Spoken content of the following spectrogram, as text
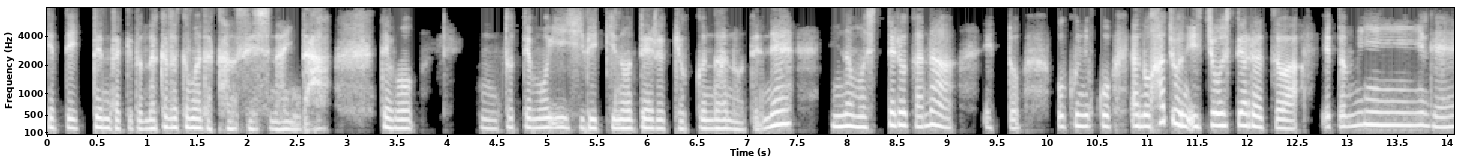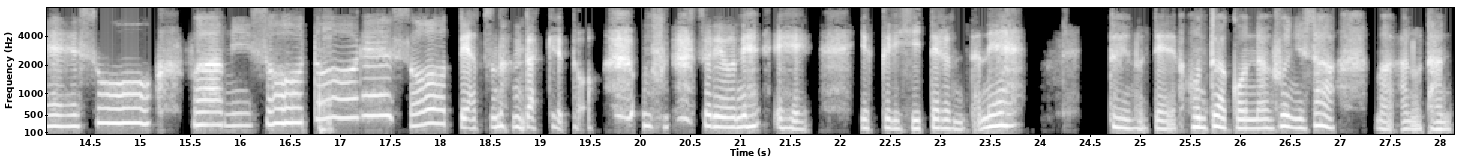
けていってんだけど、なかなかまだ完成しないんだ。でも、うん、とてもいい響きの出る曲なのでね。みんなも知ってるかな？えっと、僕にこう、あの、波長に一応してあるやつは、えっと、ミレソ、ファミソ、トレソってやつなんだけど。それをね、えー、ゆっくり弾いてるんだね。というので、本当はこんな風にさ、まあ、あの、単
